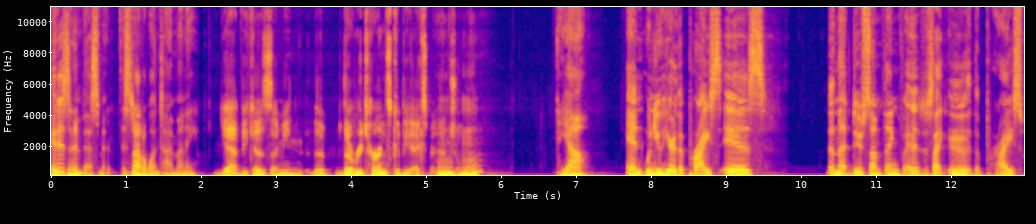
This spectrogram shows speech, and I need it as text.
It is an investment. It's not a one-time money. Yeah, because I mean the the returns could be exponential. Mm-hmm. Yeah. And when you hear the price is, doesn't that do something? It's like, ooh, the price?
